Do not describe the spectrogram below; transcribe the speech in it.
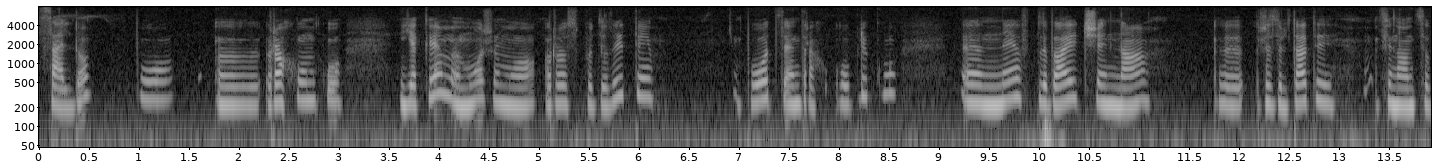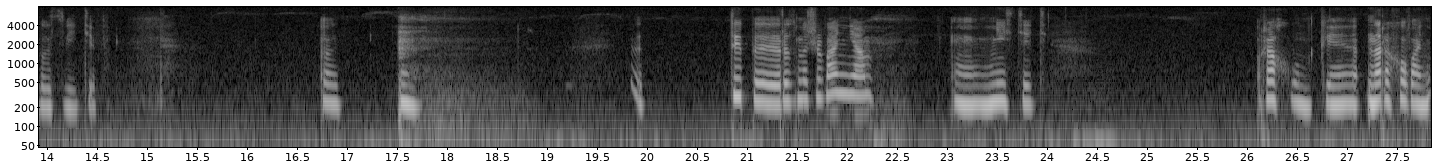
сальдо по е, рахунку, яке ми можемо розподілити по центрах обліку, не впливаючи на результати фінансових звітів. Е, типи розмежування містять рахунки нарахувань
